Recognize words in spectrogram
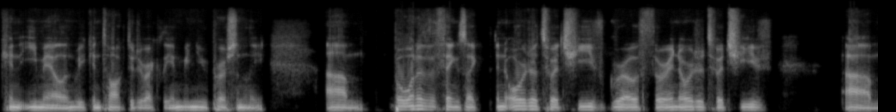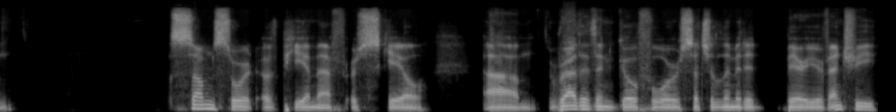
can email and we can talk to directly, and we knew personally. Um, but one of the things, like in order to achieve growth or in order to achieve um, some sort of PMF or scale, um, rather than go for such a limited barrier of entry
